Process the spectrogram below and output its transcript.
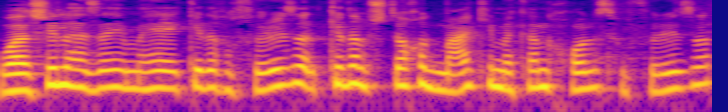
وهشيلها زي ما هي كده في الفريزر. كده مش هتاخد معاكي مكان خالص في الفريزر.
